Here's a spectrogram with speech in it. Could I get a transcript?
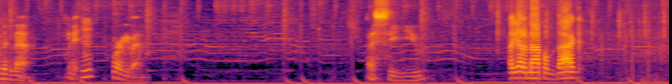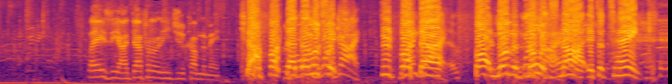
Give me the map. Give me. Hmm? Where are you at? I see you. I got a map on the bag. Lazy, I definitely need you to come to me. Yeah, fuck There's that. That looks like guy. dude. Fuck One that. Fuck no, only no, no, it's guy. not. It's a tank.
